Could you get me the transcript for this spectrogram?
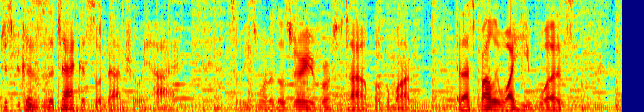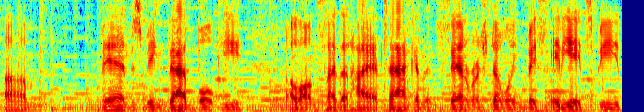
just because his attack is so naturally high. So he's one of those very versatile Pokemon, and that's probably why he was um, banned, just being that bulky alongside that high attack, and then Sand Rush doubling base 88 speed.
